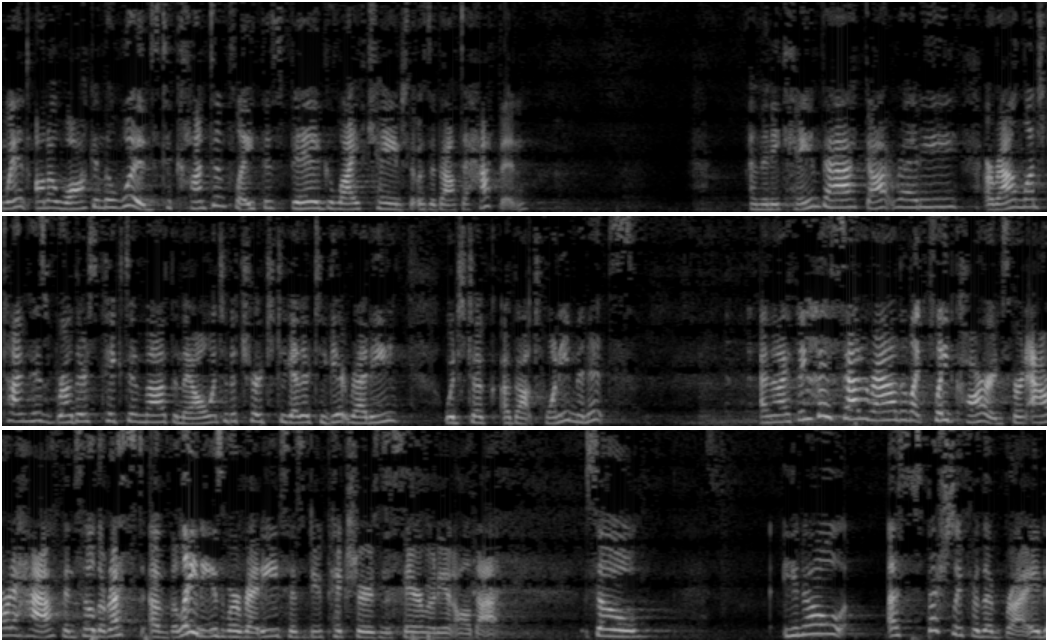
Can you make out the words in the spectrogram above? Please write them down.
went on a walk in the woods to contemplate this big life change that was about to happen. And then he came back, got ready. Around lunchtime, his brothers picked him up and they all went to the church together to get ready, which took about 20 minutes. And then I think they sat around and like played cards for an hour and a half until the rest of the ladies were ready to do pictures and the ceremony and all that. So, you know, especially for the bride,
